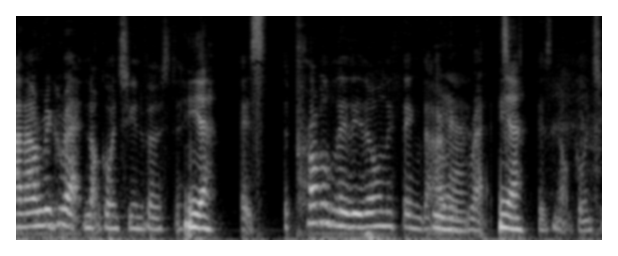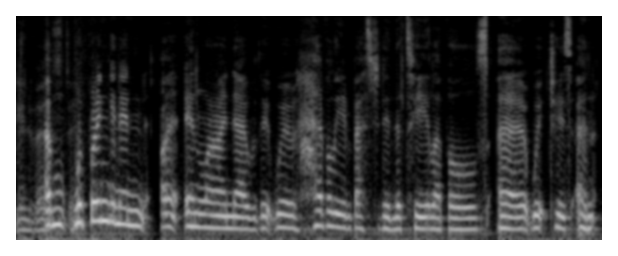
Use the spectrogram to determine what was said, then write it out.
and I regret not going to university. Yeah it's the, probably the only thing that I yeah. regret yeah. is not going to university. And we're bringing in uh, in line now that we're heavily invested in the T levels, uh, which is an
